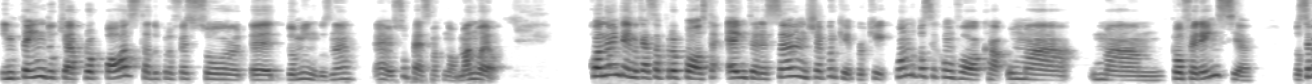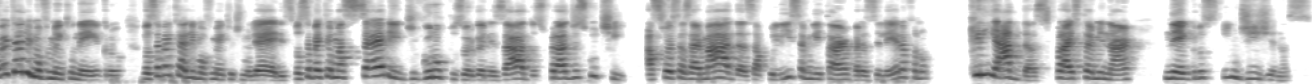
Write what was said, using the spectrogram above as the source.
entendo que a proposta do professor é, Domingos, né? É, eu sou péssima com o nome, Manuel. Quando eu entendo que essa proposta é interessante, é por quê? Porque quando você convoca uma, uma conferência, você vai ter ali movimento negro, você vai ter ali movimento de mulheres, você vai ter uma série de grupos organizados para discutir. As Forças Armadas, a Polícia Militar Brasileira foram criadas para exterminar negros indígenas,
